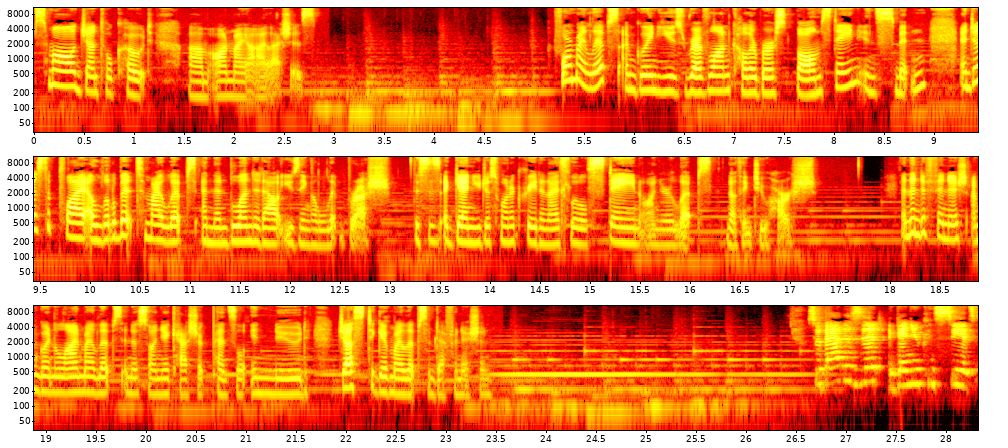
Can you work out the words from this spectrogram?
small, gentle coat um, on my eyelashes. For my lips, I'm going to use Revlon Colorburst Balm Stain in Smitten and just apply a little bit to my lips and then blend it out using a lip brush. This is, again, you just want to create a nice little stain on your lips, nothing too harsh. And then to finish, I'm going to line my lips in a Sonia Kashuk pencil in Nude, just to give my lips some definition. So that is it. Again, you can see it's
